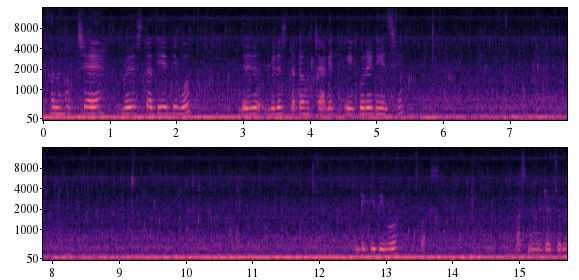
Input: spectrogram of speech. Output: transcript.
এখন হচ্ছে বেরেস্তা দিয়ে দিব। বেরেস্তাটা হচ্ছে আগে থেকে করে নিয়েছে। ডেকে দিব পাঁচ মিনিটের জন্য।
